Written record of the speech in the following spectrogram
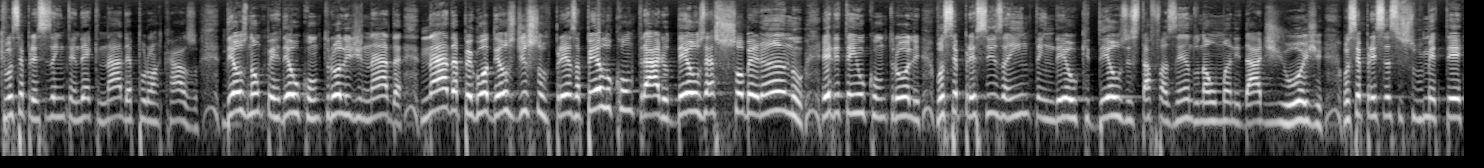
Que você precisa entender é que nada é por um acaso. Deus não perdeu o controle de nada, nada pegou Deus de surpresa. Pelo contrário, Deus é soberano, Ele tem o controle. Você precisa entender o que Deus está fazendo na humanidade de hoje. Você precisa se submeter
